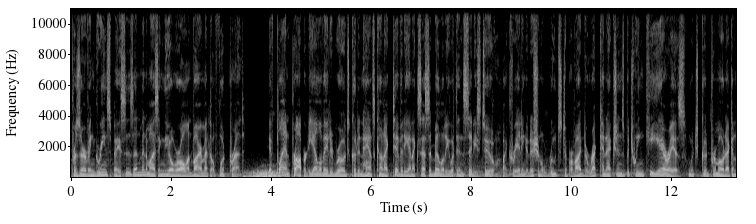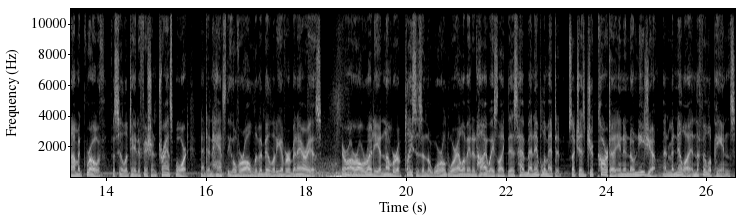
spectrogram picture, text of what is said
preserving green spaces, and minimizing the overall environmental footprint. If planned property, elevated roads could enhance connectivity and accessibility within cities too, by creating additional routes to provide direct connections between key areas, which could promote economic growth, facilitate efficient transport, and enhance the overall livability of urban areas. There are already a number of places in the world where elevated highways like this have been implemented, such as Jakarta in Indonesia and Manila in the Philippines.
